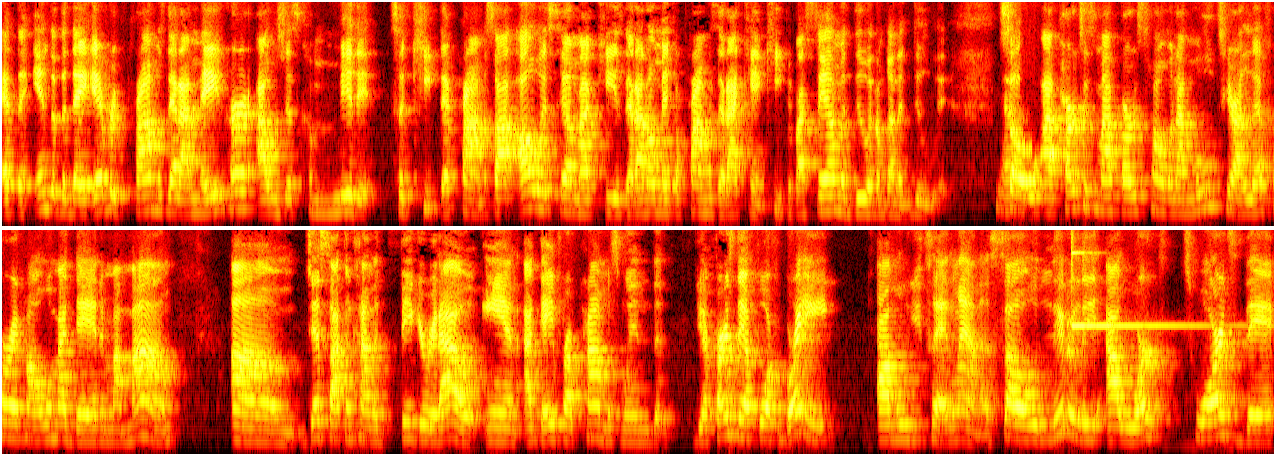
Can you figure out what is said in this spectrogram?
at the end of the day, every promise that I made her, I was just committed to keep that promise. So I always tell my kids that I don't make a promise that I can't keep. If I say I'm to do it, I'm to do it. So I purchased my first home. When I moved here, I left her at home with my dad and my mom, um, just so I can kind of figure it out. And I gave her a promise when the your first day of fourth grade, I'll move you to Atlanta. So literally, I worked towards that,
